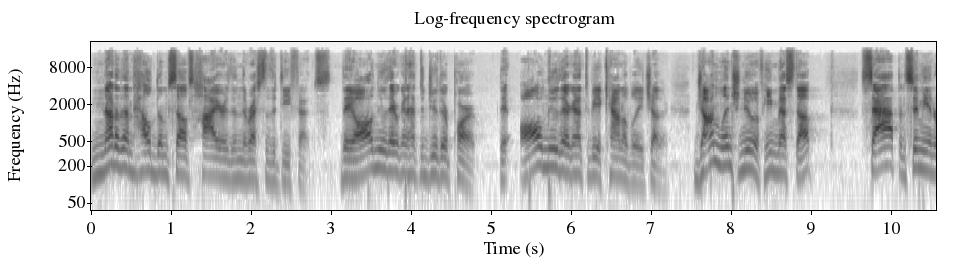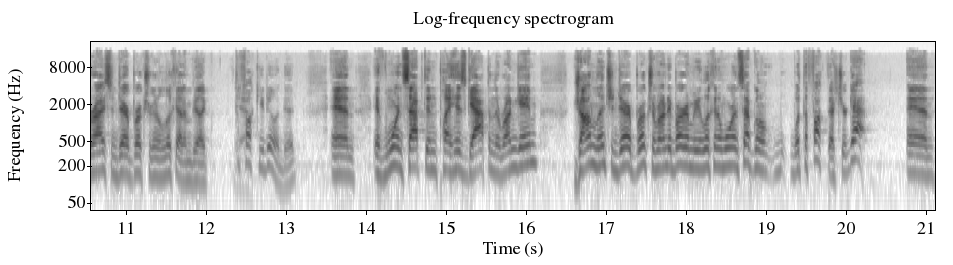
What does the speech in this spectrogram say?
none of them held themselves higher than the rest of the defense. They all knew they were going to have to do their part. They all knew they were going to have to be accountable to each other. John Lynch knew if he messed up, Sapp and Simeon Rice and Derrick Brooks were going to look at him and be like, what "The fuck you doing, dude?" And if Warren Sapp didn't play his gap in the run game, John Lynch and Derrick Brooks and Ronde Barber would be looking at Warren Sapp going, "What the fuck? That's your gap." And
